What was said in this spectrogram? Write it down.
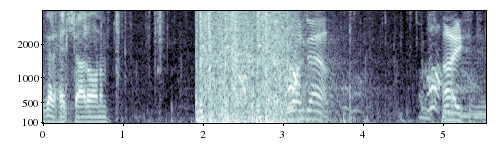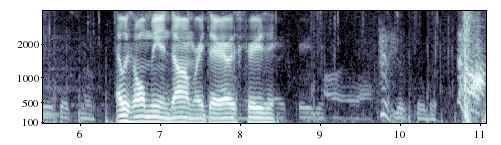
We got a headshot on him. One down. Iced. Really close smoke. That was all me and Dom right there. That was crazy. Crazy. Oh,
